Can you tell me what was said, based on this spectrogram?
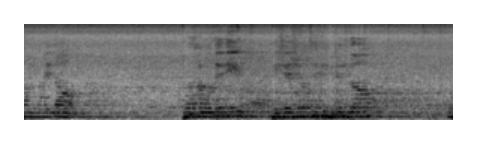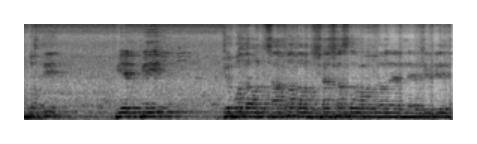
সম্মানিত প্রধান অতিথি, বিশেষ অতিথিবৃন্দ, উপস্থিত বিএনপি যুবদল, ছাত্রদল, স্বেচ্ছাসেবক দলের নেতৃবৃন্দ,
